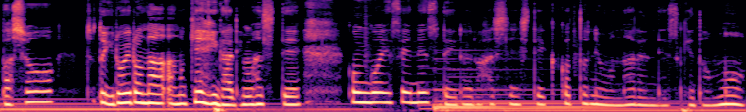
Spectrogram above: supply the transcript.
場所をちょっといろいろなあの経緯がありまして今後 SNS でいろいろ発信していくことにもなるんですけども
